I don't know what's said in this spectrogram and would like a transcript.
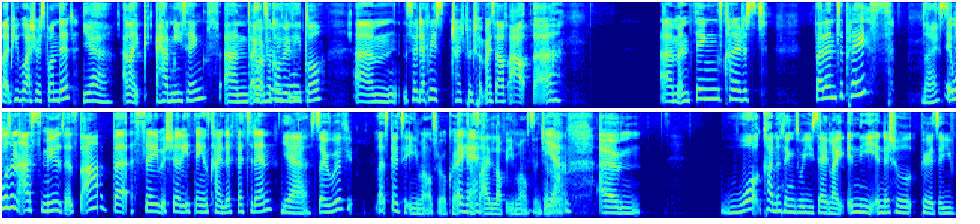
like people actually responded yeah. and like I had meetings and I went for That's coffee really with people. Um, so definitely tried to put, myself out there. Um, and things kind of just fell into place. Nice. It wasn't as smooth as that, but slowly but surely things kind of fitted in. Yeah. So with let's go to emails real quick because Okay. I love emails in general. Um, what kind of things were you saying like in the initial period? So you've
